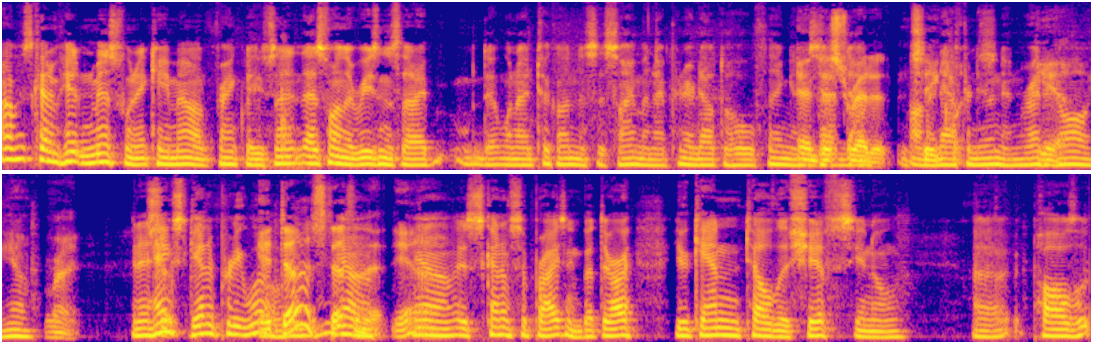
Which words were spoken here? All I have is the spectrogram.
I was kind of hit and miss when it came out. Frankly, so that's one of the reasons that I that when I took on this assignment, I printed out the whole thing and, and just read it on an afternoon and read yeah. it all. Yeah, right. And it so, hangs together pretty well. It does, doesn't yeah, it? Yeah. Yeah, it's kind of surprising, but there are you can tell the shifts. You know, uh, Paul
